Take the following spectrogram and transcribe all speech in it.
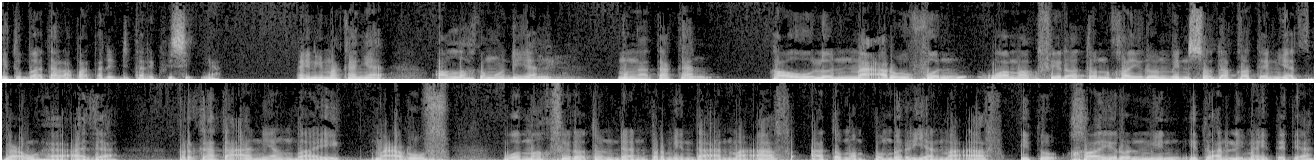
itu batal apa tadi ditarik fisiknya. Nah, ini makanya Allah kemudian mengatakan qaulun ma'rufun wa maghfiratun khairun min shadaqatin yatba'uha adza. Perkataan yang baik, ma'ruf wa maghfiratun dan permintaan maaf atau pemberian maaf itu khairun min itu unlimited ya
